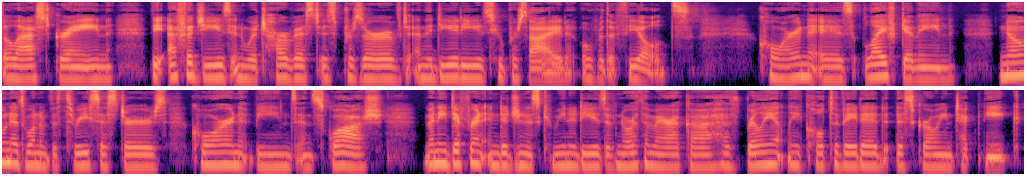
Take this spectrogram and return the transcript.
the last grain, the effigies in which harvest is preserved, and the deities who preside over the fields. Corn is life giving, known as one of the three sisters corn, beans, and squash Many different indigenous communities of North America have brilliantly cultivated this growing technique,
